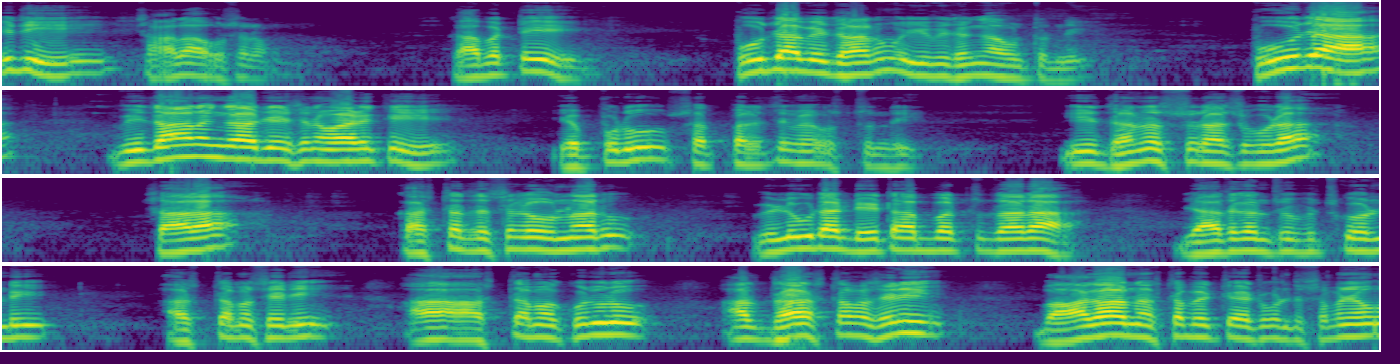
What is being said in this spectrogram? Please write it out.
ఇది చాలా అవసరం. కాబట్టి పూజా విధానం ఈ విధంగా ఉంటుంది. పూజ విధానంగా చేసిన వాడికి ఎప్పుడూ సత్ఫలితమే వస్తుంది. ఈ ధనస్సు రాశి కూడా చాలా కష్టదశలో ఉన్నారు. వీళ్ళు కూడా డేట్ ఆఫ్ బర్త్ ద్వారా జాతకం చూపించుకోండి. అష్టమ శని ఆ అష్టమ కుదులు అర్ధాష్టమ శని బాగా నష్టపెట్టేటువంటి సమయం.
